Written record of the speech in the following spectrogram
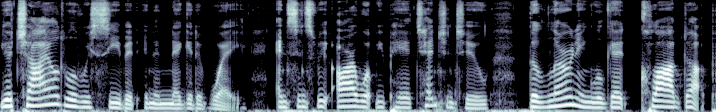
your child will receive it in a negative way. And since we are what we pay attention to, the learning will get clogged up.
